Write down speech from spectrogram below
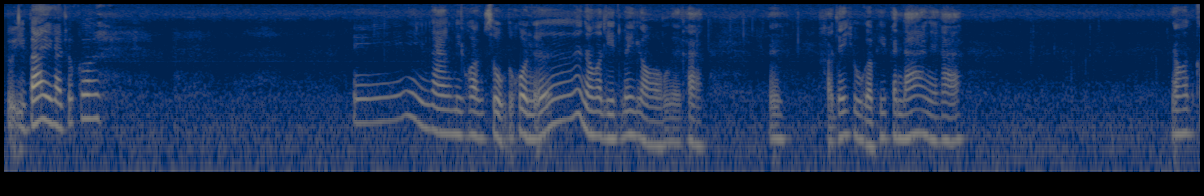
ดูอีใบค่ะทุกคนนางมีความสุขทุกคน เออน้องอลิศไม่ร้องเลยค่ะเขาได้อยู่กับพี่แพนด้าไงคะนอนก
